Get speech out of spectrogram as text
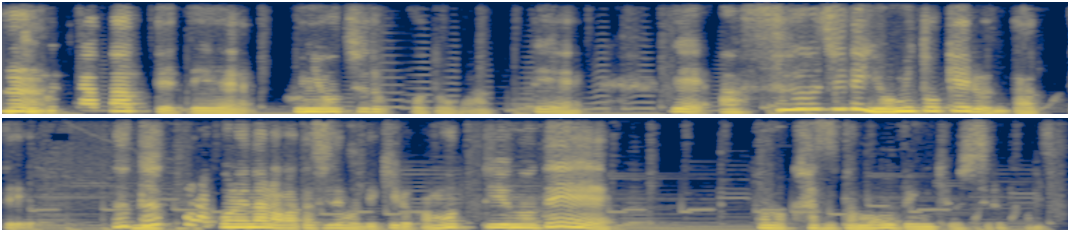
めちゃくちゃ当たってて、腑に落ちることがあって、で、あ、数字で読み解けるんだって。だだったらこれなら私でもできるかもっていうので、この数玉を勉強してる感じです。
